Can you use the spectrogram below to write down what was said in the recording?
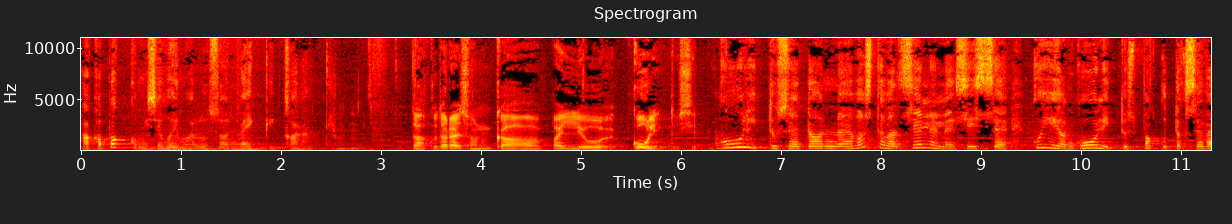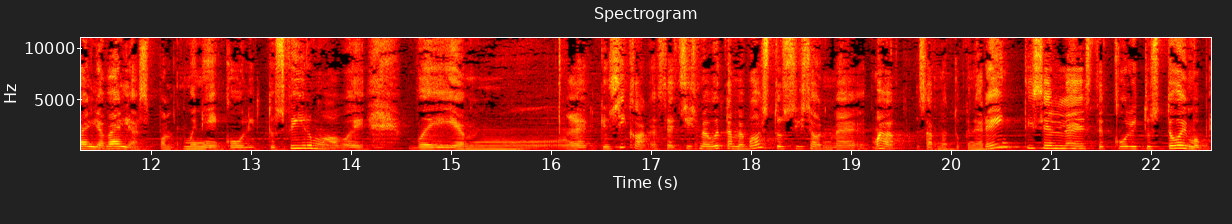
aga pakkumise võimalus on väike ikka alati mm. -hmm Tahku Tares on ka palju koolitusi. koolitused on vastavalt sellele siis, kui on koolitus, pakutakse välja väljaspoolt mõni koolitusfirma või, või mm, kes iganes, et siis me võtame vastu, siis on me, maja saab natukene renti selle eest, et koolitus toimub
